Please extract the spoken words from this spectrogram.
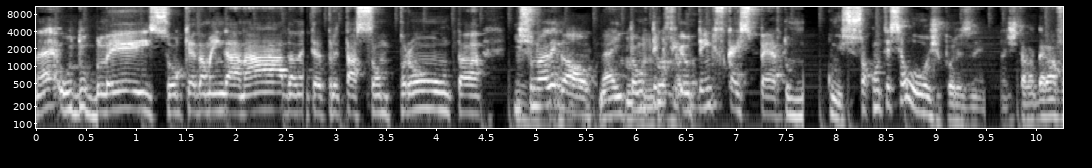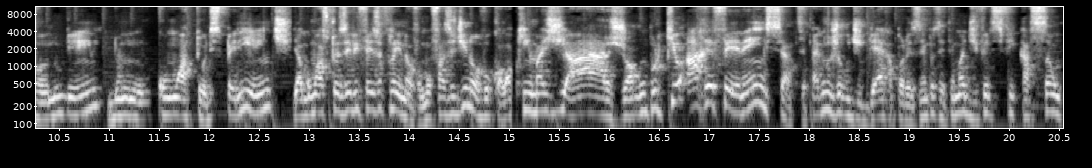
né, o dublê, ou quer dar uma enganada na interpretação pronta. Isso não é legal, né? Então eu, tenho que, eu tenho que ficar esperto com isso. Isso aconteceu hoje, por exemplo. A gente tava gravando um game um- com um ator experiente e algumas coisas ele fez. Eu falei, não, vamos fazer de novo. Pouquinho mais de ar, joga. um- Porque a referência, você pega um jogo de guerra, por exemplo, você tem uma diversificação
